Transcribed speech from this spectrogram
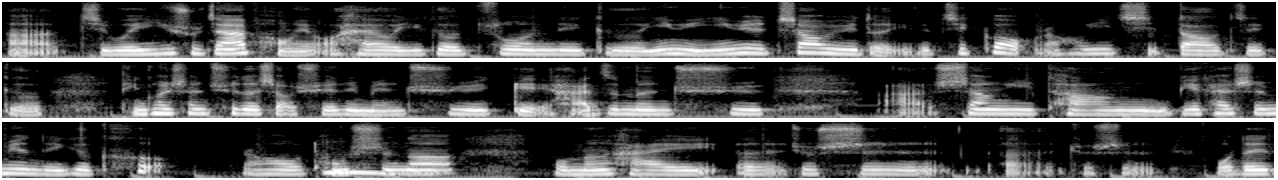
啊，几位艺术家朋友，还有一个做那个英语音乐教育的一个机构，然后一起到这个贫困山区的小学里面去，给孩子们去啊上一堂别开生面的一个课。然后同时呢，我们还呃就是呃就是我的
